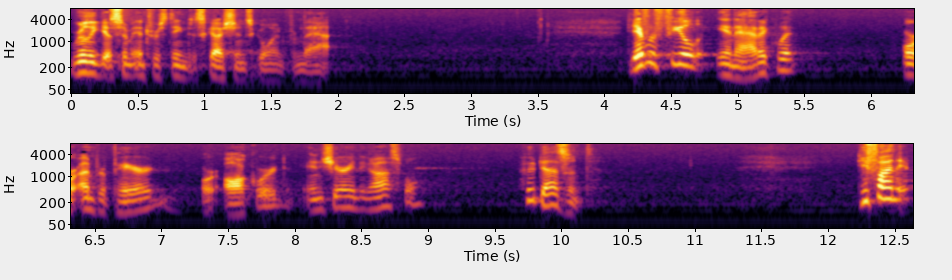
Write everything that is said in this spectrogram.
really get some interesting discussions going from that. Do you ever feel inadequate or unprepared or awkward in sharing the gospel? Who doesn't? Do you find it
